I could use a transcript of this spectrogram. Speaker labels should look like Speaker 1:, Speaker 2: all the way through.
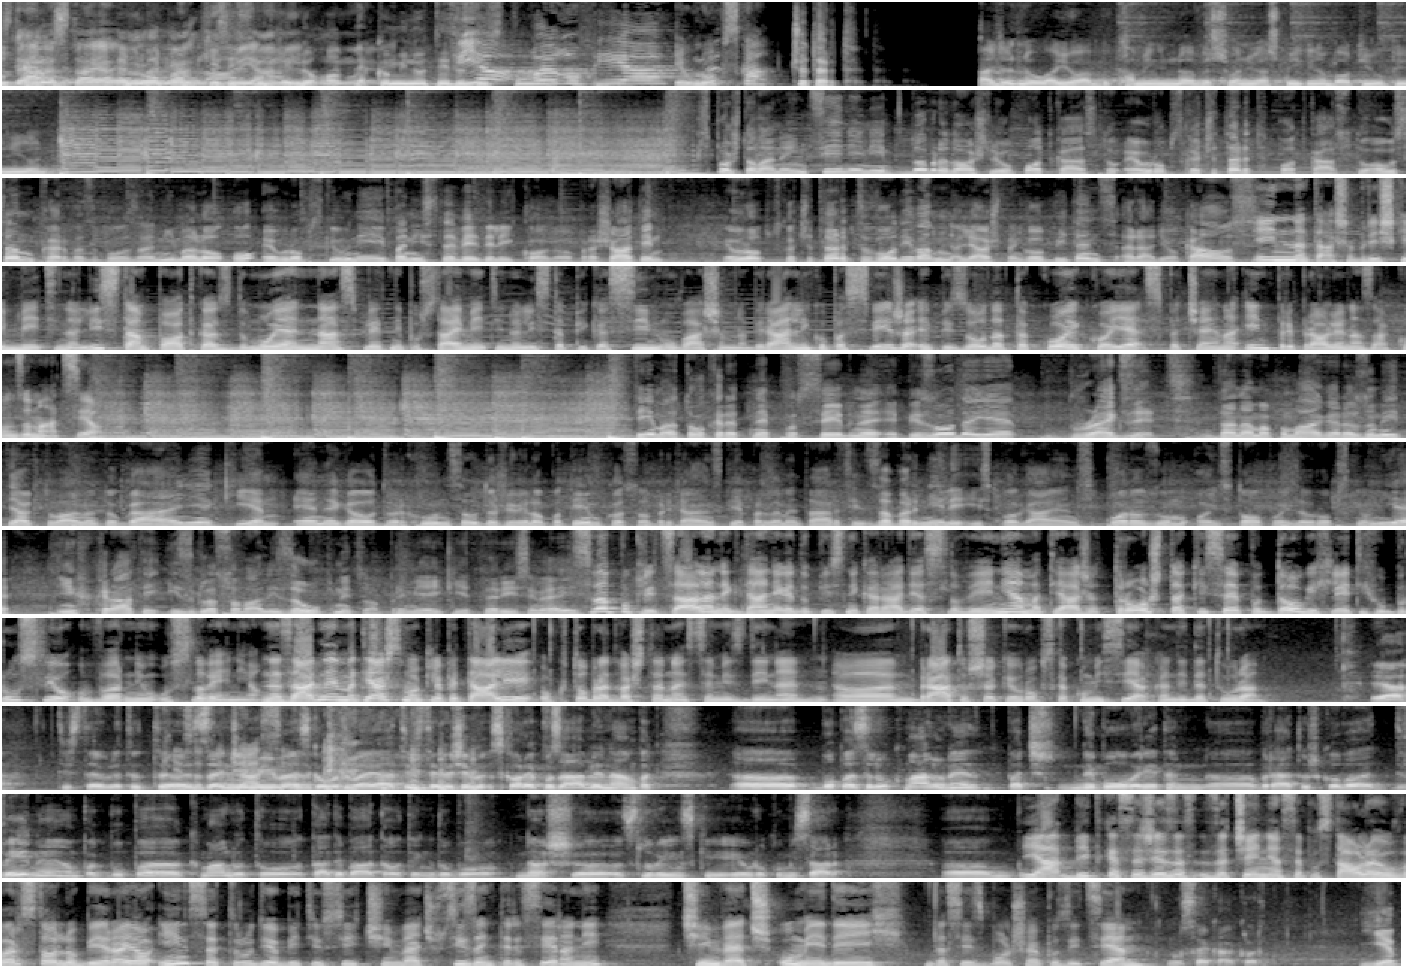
Speaker 1: Zdaj nastaja Evropa, ki zmejami
Speaker 2: la communauté de destin.
Speaker 3: Evropska
Speaker 1: četrt.
Speaker 4: I don't know why you are becoming nervous when you are speaking about the European Union.
Speaker 1: Spoštovane in cenjeni, dobrodošli v podkastu Evropska četrt, podkastu o vsem, kar vas bo zanimalo o Evropski uniji, pa niste vedeli, koga vprašati. Evropsko četrt vodi vam Aljaš Pengov Bitenc, Radio Chaos.
Speaker 3: in Nataša Briški, Metina Lista. Podcast domuje na spletni postaji metinalista.sim, v vašem nabiralniku pa sveža epizoda takoj, ko je spečena in pripravljena za konzumacijo.
Speaker 1: Tema tokratne posebne epizode je Brexit, da nama pomaga razumeti aktualno dogajanje, ki je enega od vrhuncev doživelo potem, ko so britanski parlamentarci zavrnili izpogajan sporozum o izstopu iz Evropske unije in hkrati izglasovali zaupnico premijejki Theresa May.
Speaker 3: Sva poklicala nekdanjega dopisnika Radia Slovenija, Matjaža Trošta, ki se je po dolgih letih v Bruslju vrnil v Slovenijo. Na zadnje, Matjaž, smo klepetali oktober 2014, se mi zdi, ne? Uh, Bratušek, Evropska komisija, kandidatura.
Speaker 5: Ja, tiste je bila tudi eh, zanimiva
Speaker 3: časi?
Speaker 5: zgodba. Ja, tiste je že skoraj pozabljena, ampak uh, bo pa zelo kmalo, ne, pač ne bo verjeten uh, Bratuškova dve, ne, ampak bo pa kmalo to, ta debata o tem, kdo bo naš uh, slovenski evrokomisar. Um,
Speaker 3: Ja, bitka se že za, začenja, se postavljajo v vrsto, lobirajo in se trudijo biti vsi čim več, vsi zainteresirani, čim več v medijih, da si izboljšajo pozicije.
Speaker 5: vsekakor.
Speaker 1: Je,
